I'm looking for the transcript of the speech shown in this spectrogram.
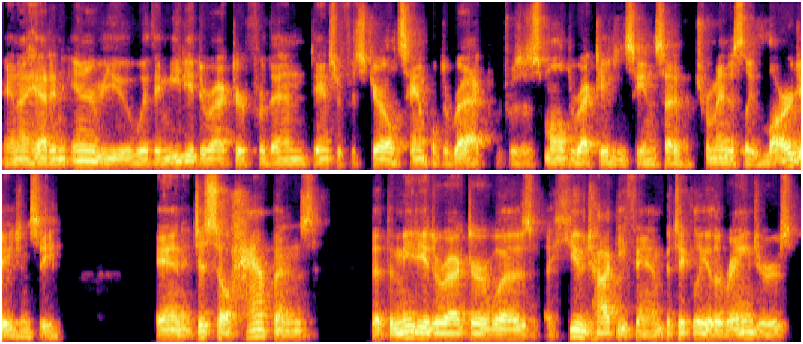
and I had an interview with a media director for then Dancer Fitzgerald Sample Direct, which was a small direct agency inside of a tremendously large agency. And it just so happens that the media director was a huge hockey fan, particularly of the Rangers.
